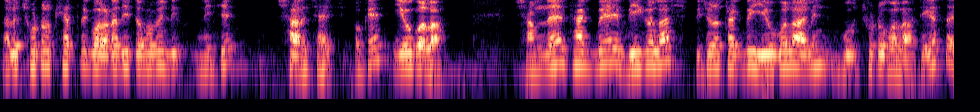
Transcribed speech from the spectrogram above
তাহলে ছোটর ক্ষেত্রে গলাটা দিতে হবে নিচে সাড়ে ছয় ওকে ইউ গলা। সামনে থাকবে বি গলা, পিছনে থাকবে ইউ গলা আই মিন ছোট গলা, ঠিক আছে?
